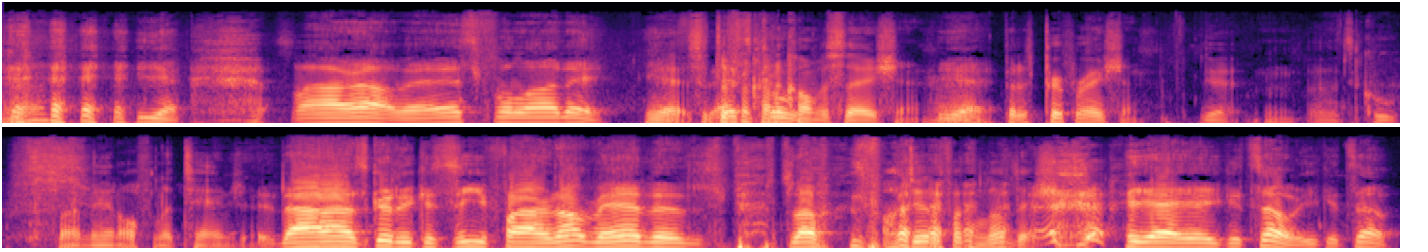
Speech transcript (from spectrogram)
yeah. Far out, man. That's full on, eh? Yeah, it's a different kind of conversation. right? Yeah. But it's preparation. Yeah. That's cool. Sorry, man, off on a tangent. Nah, nah, it's good. You can see you firing up, man. Blood Oh, dude, I fucking love that shit. yeah, yeah, you can tell. You can tell.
